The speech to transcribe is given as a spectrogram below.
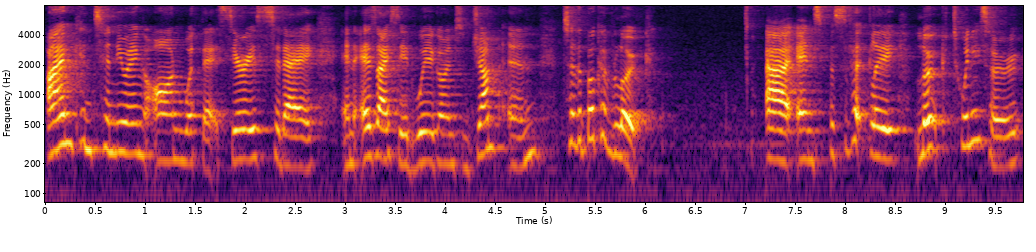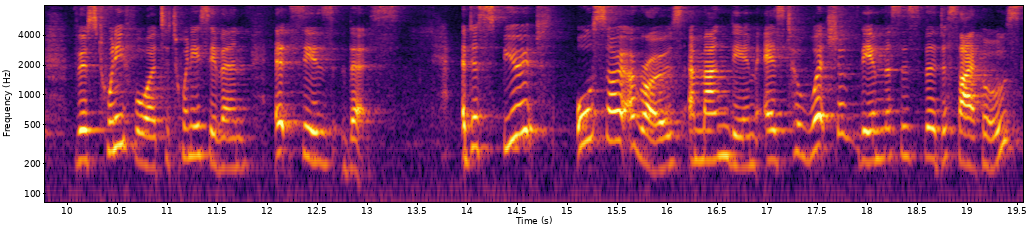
I'm continuing on with that series today. And as I said, we're going to jump in to the book of Luke. Uh, and specifically, Luke 22, verse 24 to 27, it says this A dispute also arose among them as to which of them, this is the disciples,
